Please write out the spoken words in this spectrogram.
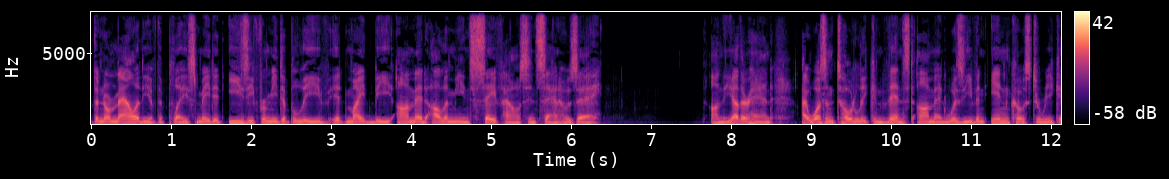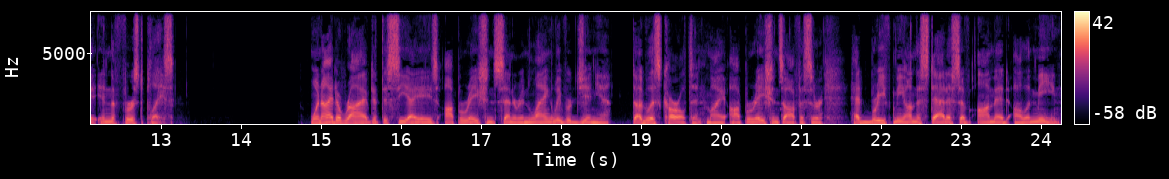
the normality of the place made it easy for me to believe it might be Ahmed Al-Amin's safe house in San Jose. On the other hand, I wasn't totally convinced Ahmed was even in Costa Rica in the first place. When I'd arrived at the CIA's operations center in Langley, Virginia, Douglas Carlton, my operations officer, had briefed me on the status of Ahmed Al-Amin,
